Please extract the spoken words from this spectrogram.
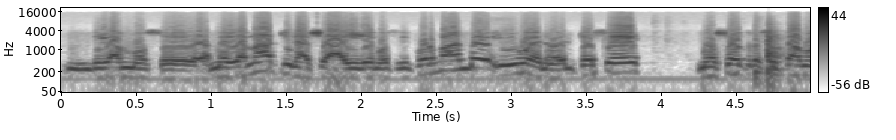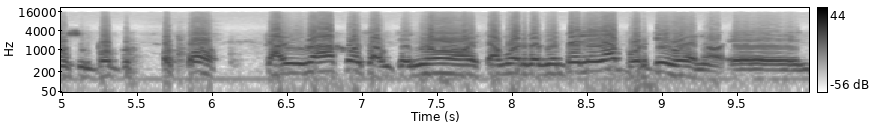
digamos, eh, a media máquina, ya iremos informando. Y bueno, el TC, nosotros estamos un poco cabizbajos, aunque no está muerto quien pelea, porque bueno, eh,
